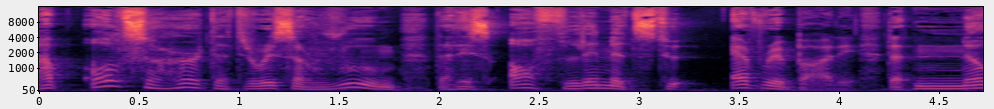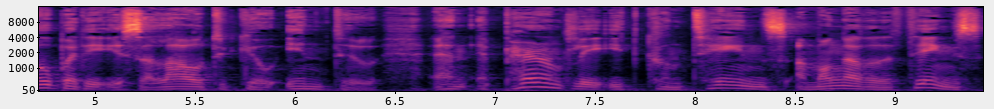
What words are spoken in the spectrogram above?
I've also heard that there is a room that is off limits to everybody, that nobody is allowed to go into, and apparently it contains, among other things,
